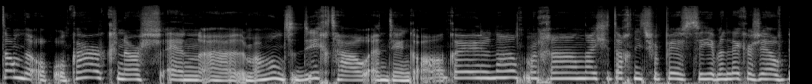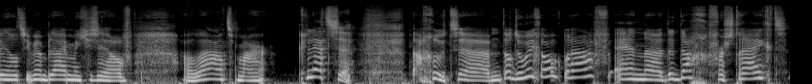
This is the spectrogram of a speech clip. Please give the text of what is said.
tanden op elkaar knars en uh, mijn mond dicht hou en denk: oh, Oké, laat maar gaan. Laat je dag niet verpesten. Je bent lekker zelfbeeld. Je bent blij met jezelf. Laat maar kletsen. Nou goed, dat doe ik ook braaf. En de dag verstrijkt.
